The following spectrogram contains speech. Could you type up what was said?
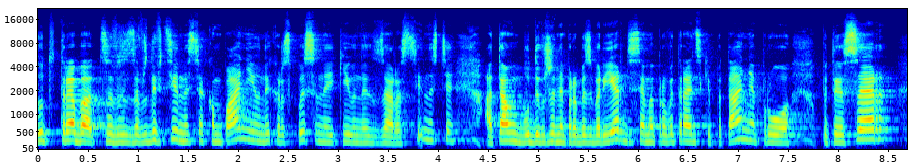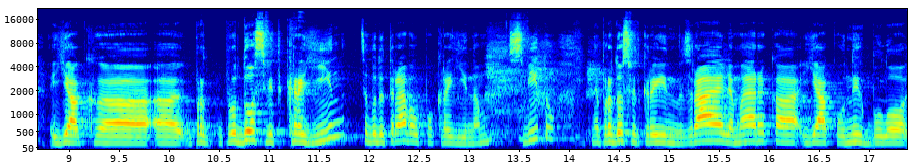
Тут треба це завжди в цінностях компанії. У них розписано, які у них зараз цінності. А там буде вже не про безбар'єрність, а про ветеранські питання, про ПТСР, як е, е, про, про досвід країн. Це буде тревел по країнам світу. Про досвід країн Ізраїль, Америка, як у них було,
